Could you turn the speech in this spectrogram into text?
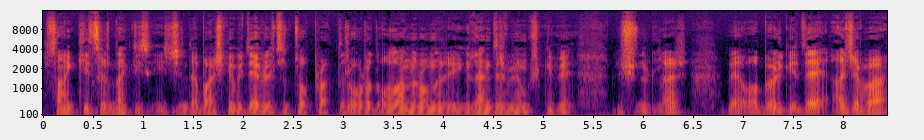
sanki tırnak içinde başka bir devletin toprakları orada olanlar onları ilgilendirmiyormuş gibi düşünürler. Ve o bölgede acaba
